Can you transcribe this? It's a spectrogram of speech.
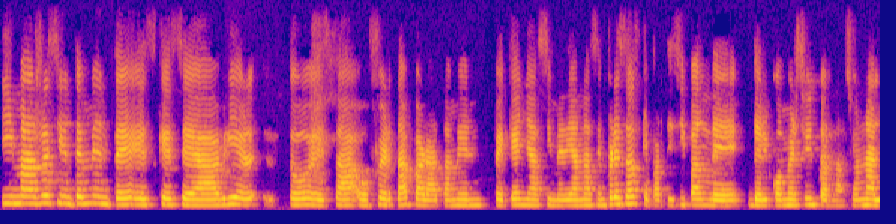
y más recientemente es que se ha abierto esa oferta para también pequeñas y medianas empresas que participan de, del comercio internacional.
